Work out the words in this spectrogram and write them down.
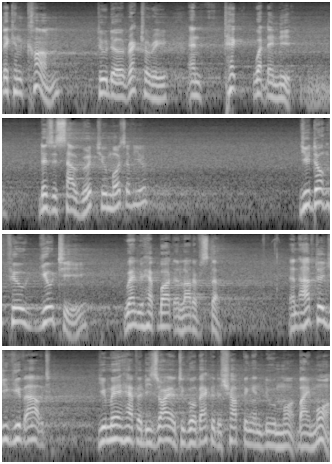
They can come to the rectory and take what they need. Does it sound good to most of you? You don't feel guilty when you have bought a lot of stuff. And after you give out, you may have a desire to go back to the shopping and do more, buy more.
